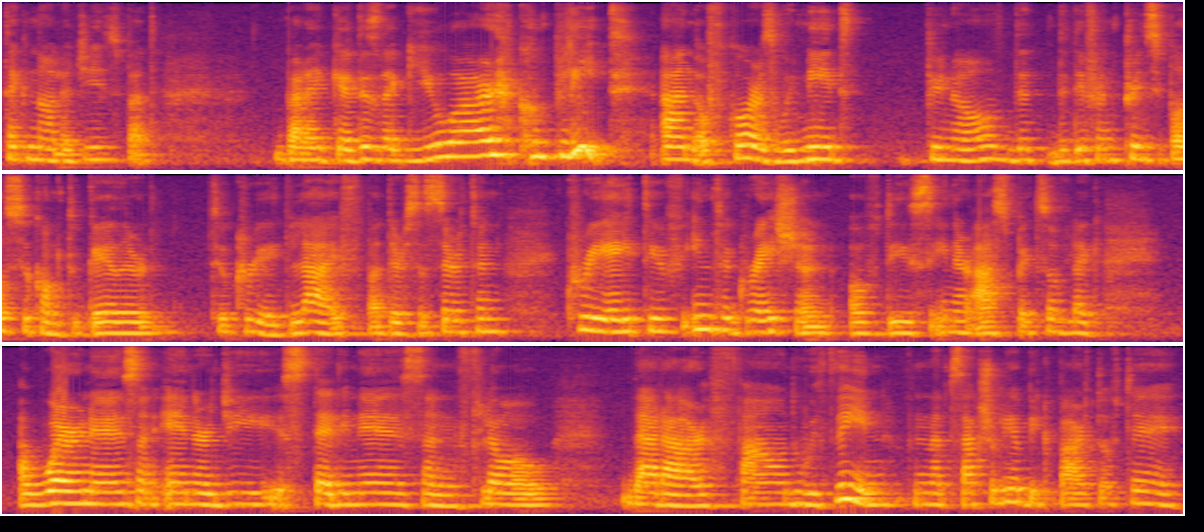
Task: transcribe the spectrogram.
technologies but but i get this like you are complete. And of course we need you know the, the different principles to come together to create life but there's a certain creative integration of these inner aspects of like awareness and energy steadiness and flow that are found within and that's actually a big part of the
